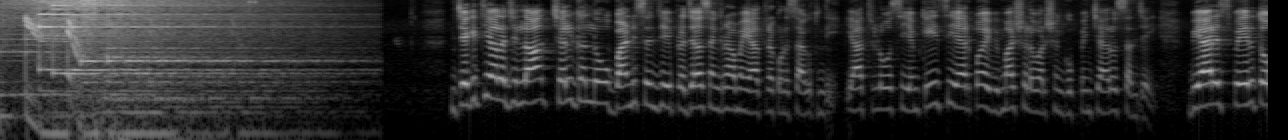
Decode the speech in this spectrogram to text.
Thank you. జగిత్యాల జిల్లా చెల్గల్లో బండి సంజయ్ ప్రజా సంగ్రామ యాత్ర కొనసాగుతుంది. యాత్రలో సీఎం కేసీఆర్పై విమర్శల వర్షం గుప్పించారు సంజయ్. బీఆర్ఎస్ పేరుతో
